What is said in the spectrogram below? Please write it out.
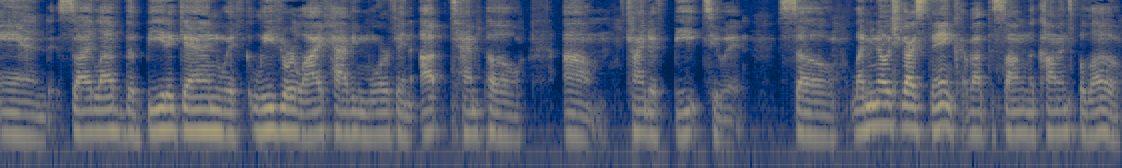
And so I love the beat again with Leave Your Life having more of an up tempo um, kind of beat to it. So let me know what you guys think about the song in the comments below.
